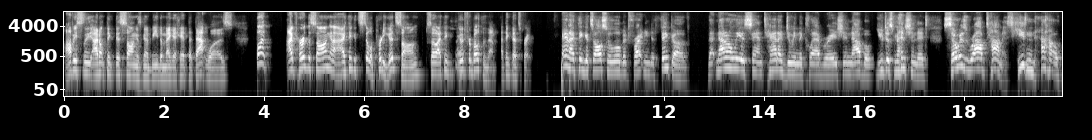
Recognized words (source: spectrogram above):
Obviously i don't think this song is going to be the mega hit that that was but I've heard the song and I think it's still a pretty good song. So I think good for both of them. I think that's great. And I think it's also a little bit frightening to think of that not only is Santana doing the collaboration now, but you just mentioned it, so is Rob Thomas. He's now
